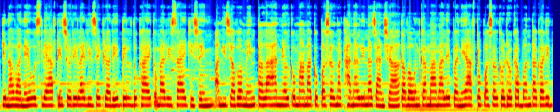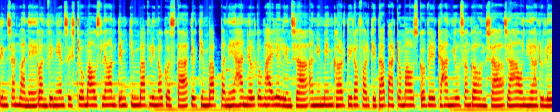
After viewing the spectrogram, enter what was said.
किनभने उसले आफ्नी छोरीलाई रिजेक्ट गरी दिल दुखाएकोमा रिसाएकी छिन्। अनि जब मेन तल हान्योलको मामाको पसलमा खाना लिन जान्छ तब उनका मामाले पनि आफ्नो पसलको ढोका बन्द गरिदिन्छन् भने कन्भिनियन्स स्टोरमा उसले अन्तिम किम्बाब लिन खोज्दा त्यो किम्बाब पनि हान्योलको भाइले लिन्छ। अनि मेन घरतिर फर्किँदा बाटोमा उसको भेट हान्योलसँग हुन्छ जहाँ उनीहरूले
